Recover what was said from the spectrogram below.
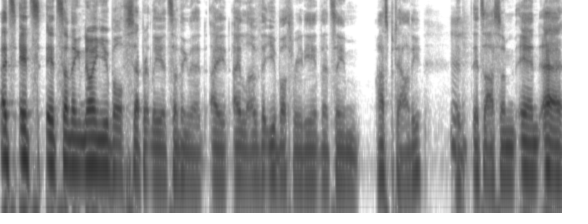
It's it's it's something knowing you both separately, it's something that I I love that you both radiate that same hospitality. Mm. It, it's awesome. And uh,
